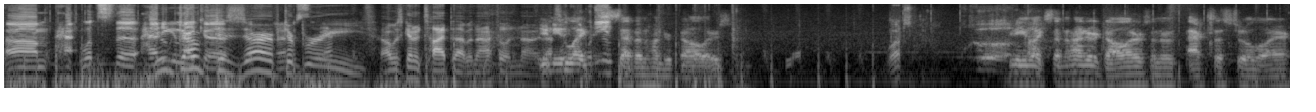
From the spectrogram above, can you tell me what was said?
Um, ha- what's the? How do you don't make a? deserve to breathe. I was gonna type that, but then I thought no. You need like What do you- seven hundred dollars. What? You need like seven hundred dollars and access to a lawyer.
